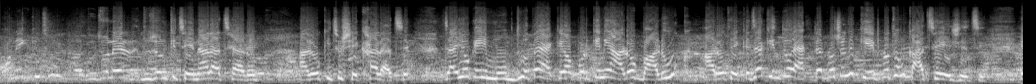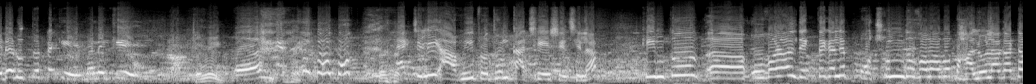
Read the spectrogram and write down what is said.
অনেক কিছু দুজনের দুজনকে চেনার আছে আরও আরও কিছু শেখার আছে। যাই হোক এই মুগ্ধতা একে অপরকে নিয়ে আরও বাড়ুক আরও থেকে যা কিন্তু একটা প্রশ্ন কে প্রথম কাছে এসেছি? এটার উত্তরটা কে? মানে কে? তুমি। অ্যাকচুয়ালি আমি প্রথম কাছে এসেছিলাম। কিন্তু ওভারঅল দেখতে গেলে পছন্দ হওয়া বা ভালো লাগাটা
